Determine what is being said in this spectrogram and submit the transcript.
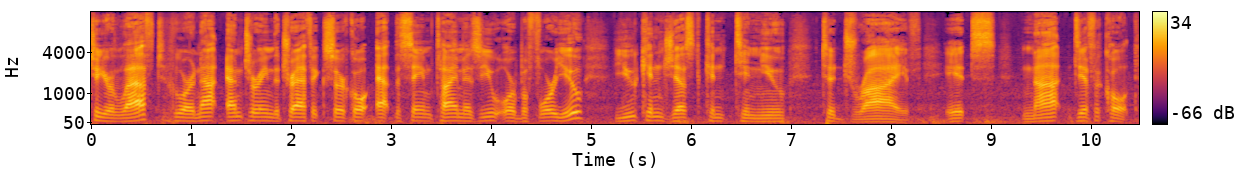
to your left who are not entering the traffic circle at the same time as you or before you. You can just continue to drive. It's not difficult.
